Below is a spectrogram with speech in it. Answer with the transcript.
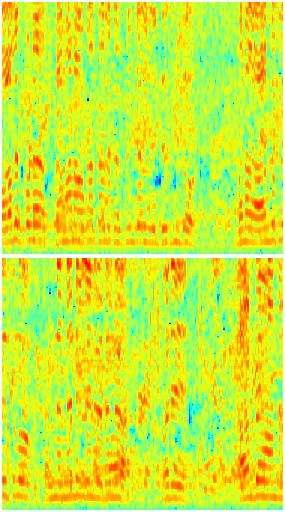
వాళ్ళకు కూడా సమాన అవకాశాలు కల్పించాలనే ఉద్దేశంతో మన ఆంధ్రప్రదేశ్లో నిన్నటి లేని విధంగా మరి ఆడదాం ఆంధ్ర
